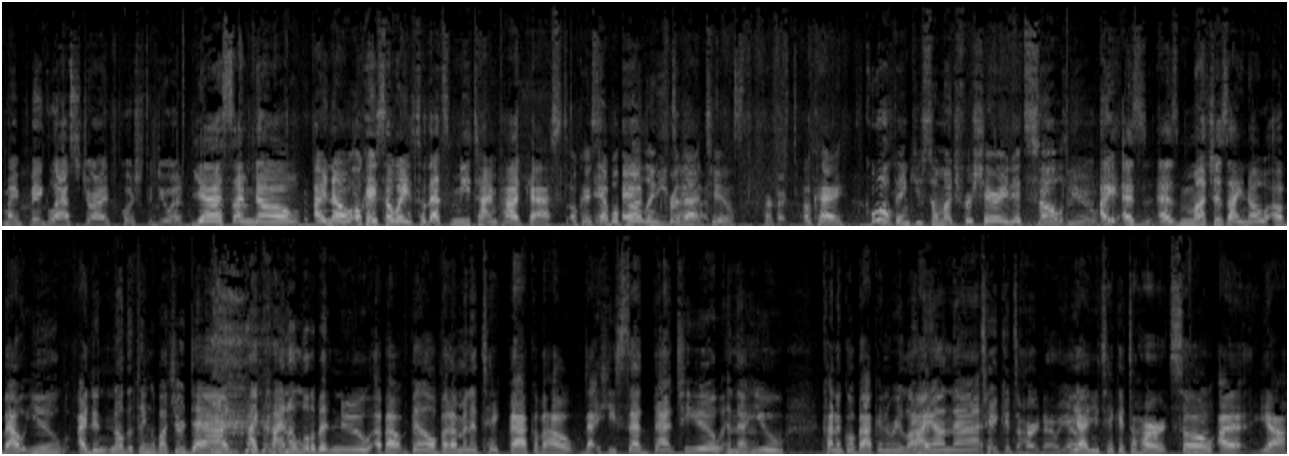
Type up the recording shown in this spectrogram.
my big last drive push to do it. Yes, I know. I know. Okay, so wait, so that's Me Time Podcast. Okay, so Yep, we'll put a link Me for Time that too. Perfect. Okay. Cool. Well, thank you so much for sharing. It's so Thank you. I as as much as I know about you, I didn't know the thing about your dad. I kind of a little bit knew about Bill, but I'm going to take back about that he said that to you and Mm-hmm. that you kind of go back and rely And on that. Take it to heart now. Yeah. yeah, you take it to heart. So I, yeah,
